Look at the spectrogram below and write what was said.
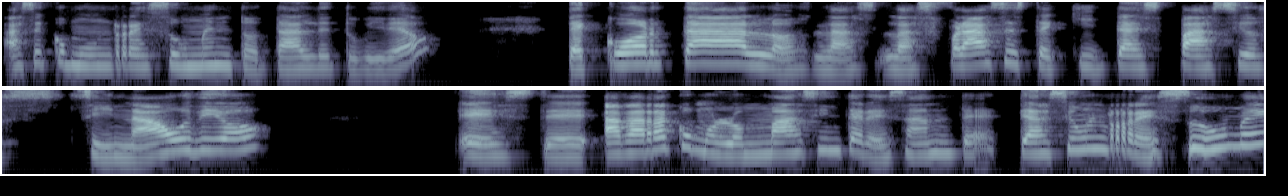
hace como un resumen total de tu video te corta los, las, las frases, te quita espacios sin audio, este, agarra como lo más interesante, te hace un resumen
